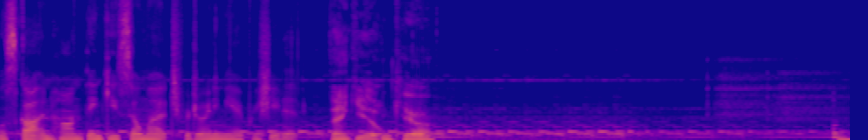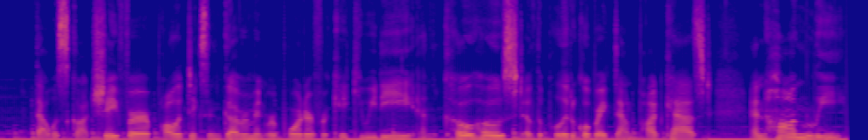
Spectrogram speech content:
Well, Scott and Han, thank you so much for joining me. I appreciate it. Thank you. Thank you. That was Scott Shafer, politics and government reporter for KQED and co host of the Political Breakdown podcast, and Han Li,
